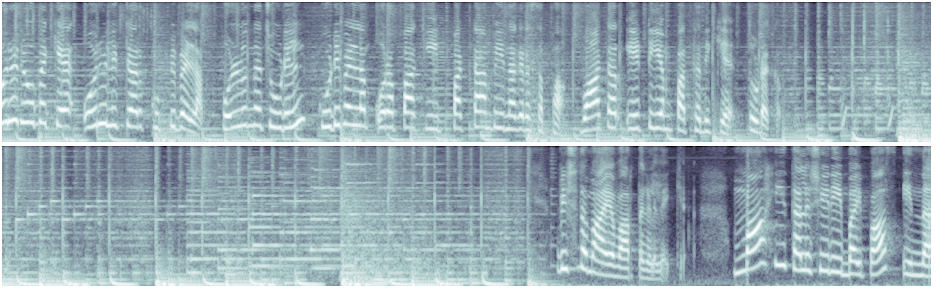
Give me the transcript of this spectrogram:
ഒരു രൂപയ്ക്ക് ഒരു ലിറ്റർ കുപ്പിവെള്ളം. പൊള്ളുന്ന ചൂടിൽ കുടിവെള്ളം ഉറപ്പാക്കി പട്ടാമ്പി നഗരസഭ. വാട്ടർ എ പദ്ധതിക്ക് തുടക്കം. വിശദമായ വാർത്തകളിലേക്ക്. മാഹി തലശ്ശേരി ബൈപ്പാസ് ഇന്ന്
